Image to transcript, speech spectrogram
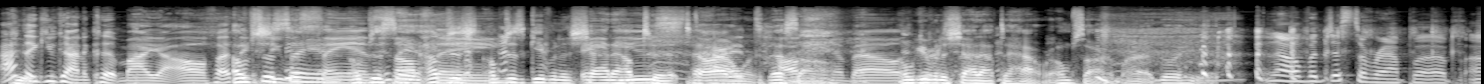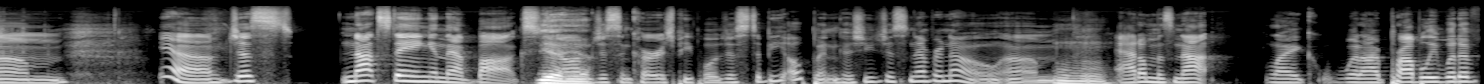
I think you kind of cut Maya off. I I'm think she just was saying. saying I'm just saying. I'm just I'm just giving a shout out to, to Howard. That's all. About I'm giving a shout out to Howard. I'm sorry, Maya. Go ahead. no, but just to wrap up, um, yeah, just not staying in that box. You Yeah, know, yeah. I'm just encourage people just to be open because you just never know. Um, hmm Adam is not like what I probably would have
